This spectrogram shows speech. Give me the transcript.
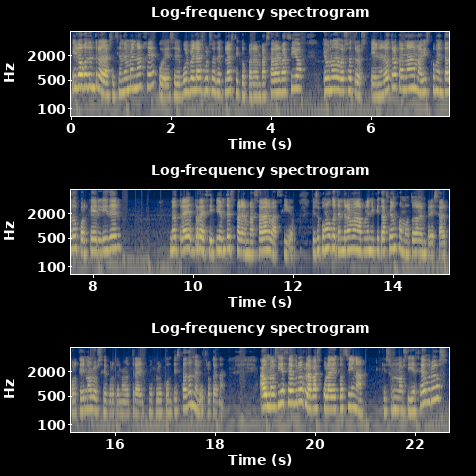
Y luego dentro de la sección de homenaje, pues se devuelven las bolsas de plástico para envasar al vacío, que uno de vosotros en el otro canal me habéis comentado por qué Lidl no trae recipientes para envasar al vacío. Yo supongo que tendrán una planificación como toda empresa. ¿Por qué? No lo sé, porque no lo traen. Os lo he contestado en el otro canal. A unos 10 euros la báscula de cocina, que son unos 10 euros.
